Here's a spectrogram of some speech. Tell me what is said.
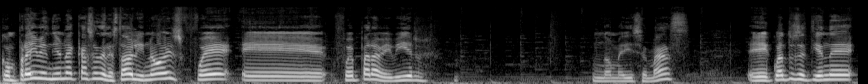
compré y vendí una casa en el estado de Illinois, fue, fue para vivir, no me dice más. ¿Cuánto se tiene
